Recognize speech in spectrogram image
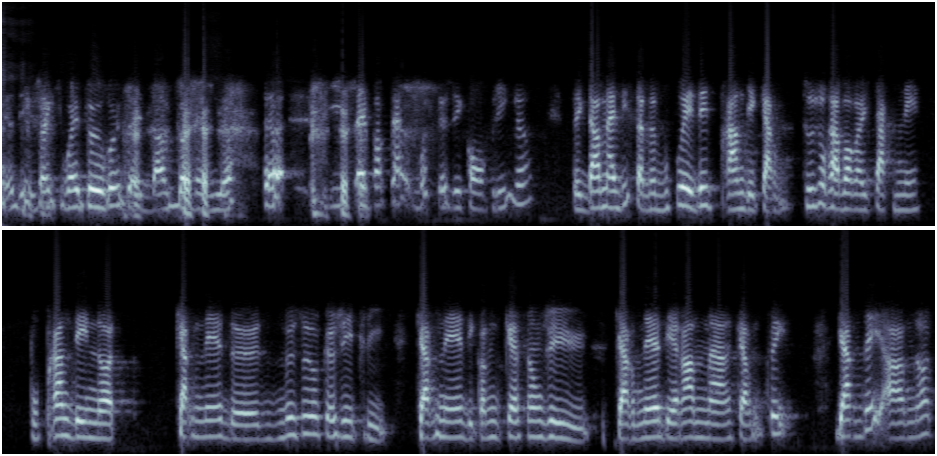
Il y a des gens qui vont être heureux d'être dans ce domaine-là. c'est important. Moi, ce que j'ai compris, là, c'est que dans ma vie, ça m'a beaucoup aidé de prendre des carnets, toujours avoir un carnet pour prendre des notes, carnet de mesures que j'ai prises, carnet des communications que j'ai eues, carnet des rendements, carnet, garder en note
